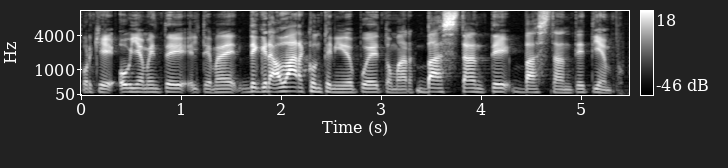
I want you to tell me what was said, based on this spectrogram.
porque obviamente el tema de, de grabar contenido puede tomar bastante, bastante tiempo.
